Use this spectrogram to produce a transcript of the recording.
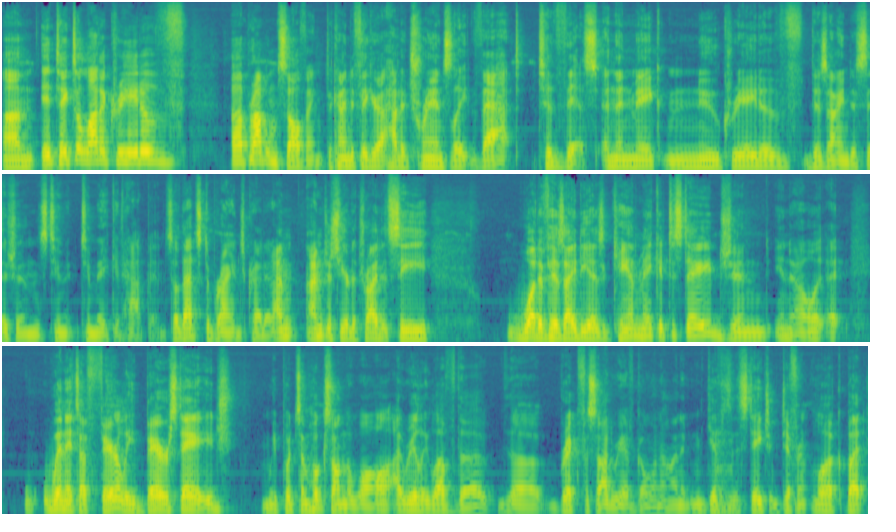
um, it takes a lot of creative uh, problem solving to kind of figure out how to translate that to this and then make new creative design decisions to to make it happen. So that's to Brian's credit. I'm I'm just here to try to see what of his ideas can make it to stage? And you know eh, when it's a fairly bare stage we put some hooks on the wall. I really love the the brick facade we have going on. It gives the stage a different look. But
